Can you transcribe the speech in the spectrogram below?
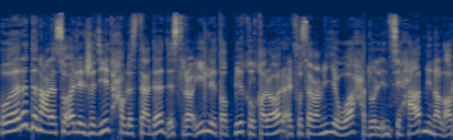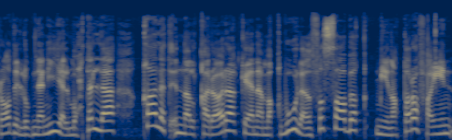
وردا على سؤال الجديد حول استعداد إسرائيل لتطبيق القرار 1701 والانسحاب من الأراضي اللبنانية المحتلة. قالت إن القرار كان مقبولا في السابق من الطرفين.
